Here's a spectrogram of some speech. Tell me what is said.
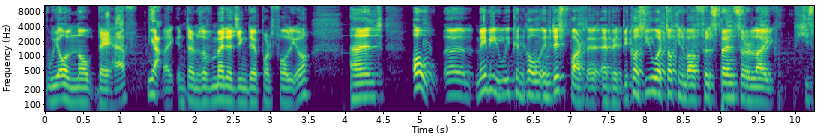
we all know they have. Yeah. Like in terms of managing their portfolio, and. Oh, uh, maybe we can go in this part a, a bit because you were talking about Phil Spencer, like he's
